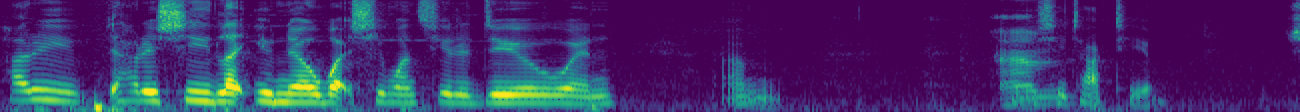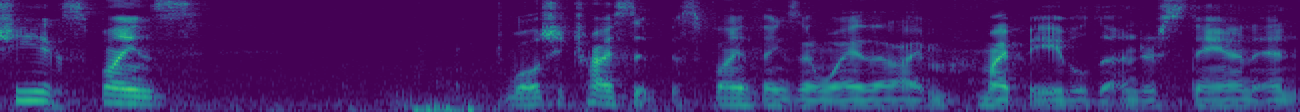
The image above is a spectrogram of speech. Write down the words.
how do you, how does she let you know what she wants you to do and um, does she Um, talk to you? She explains. Well, she tries to explain things in a way that I might be able to understand, and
